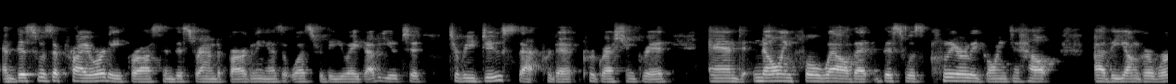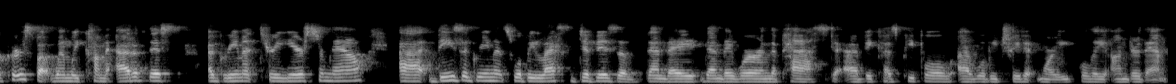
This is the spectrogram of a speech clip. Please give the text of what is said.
and this was a priority for us in this round of bargaining, as it was for the UAW, to, to reduce that pro- progression grid. And knowing full well that this was clearly going to help uh, the younger workers. But when we come out of this agreement three years from now, uh, these agreements will be less divisive than they than they were in the past uh, because people uh, will be treated more equally under them.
